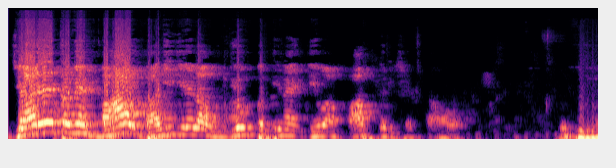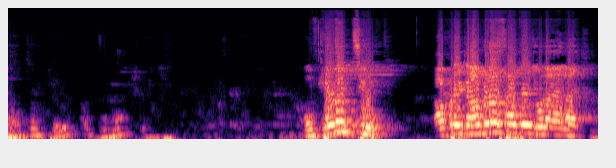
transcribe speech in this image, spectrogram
જ્યારે તમે બહાર ભાગી ગયેલા ઉદ્યોગપતિના દેવા માફ કરી શકતા હો. તો ગુજરાતનો? હું ખેડૂત છું. આપણે ગામડા સાથે જોડાયેલા છીએ.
